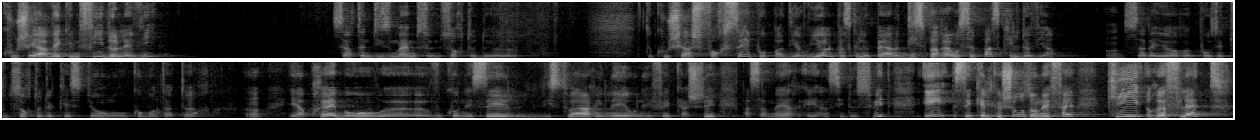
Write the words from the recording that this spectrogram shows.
coucher avec une fille de Lévi. Certains disent même que c'est une sorte de, couchage forcé, pour ne pas dire viol, parce que le père disparaît, on ne sait pas ce qu'il devient. Hein. Ça a d'ailleurs posé toutes sortes de questions aux commentateurs. Hein. Et après, bon, euh, vous connaissez l'histoire, il est en effet caché par sa mère et ainsi de suite. Et c'est quelque chose, en effet, qui reflète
